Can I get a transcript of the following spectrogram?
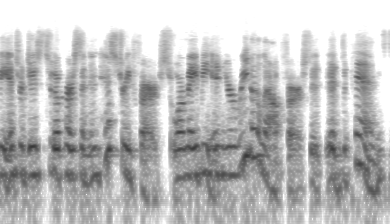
be introduced to a person in history first, or maybe in your read aloud first. It, it depends.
